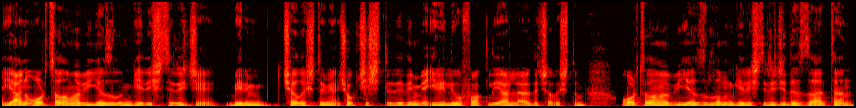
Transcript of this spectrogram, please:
yani ortalama bir yazılım geliştirici benim çalıştığım yani çok çeşitli dedim ya irili ufaklı yerlerde çalıştım. Ortalama bir yazılım geliştirici de zaten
